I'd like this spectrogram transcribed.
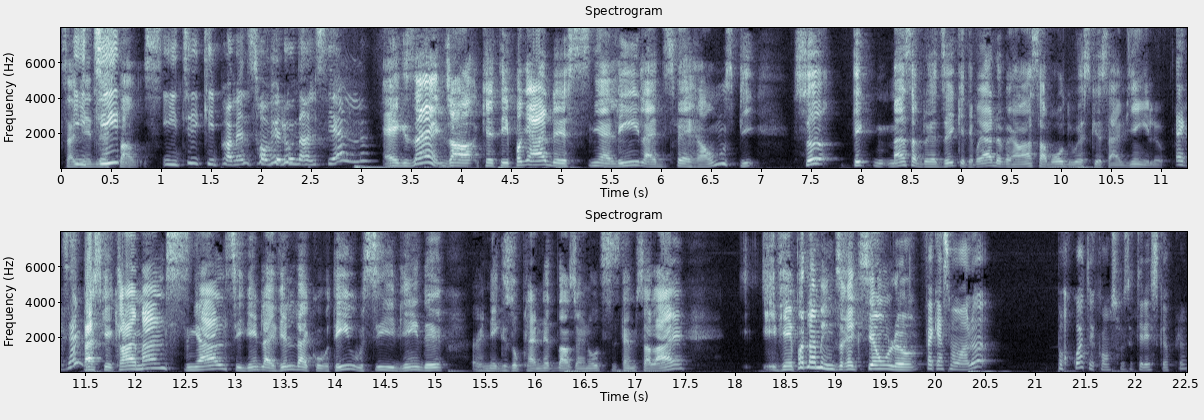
Ça vient de E.T. l'espace. E.T. qui promène son vélo dans le ciel. là. Exact. Genre, que t'es pas capable de signaler la différence, puis ça, techniquement, ça voudrait dire que t'es pas capable de vraiment savoir d'où est-ce que ça vient, là. Exact. Parce que clairement, le signal, s'il vient de la ville d'à côté ou s'il vient de un exoplanète dans un autre système solaire, il vient pas de la même direction, là. Fait qu'à ce moment-là, pourquoi t'as construit ce télescope-là?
